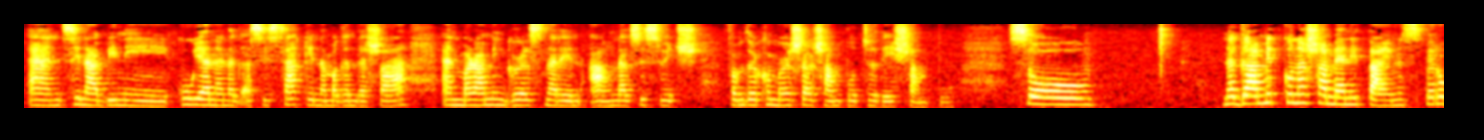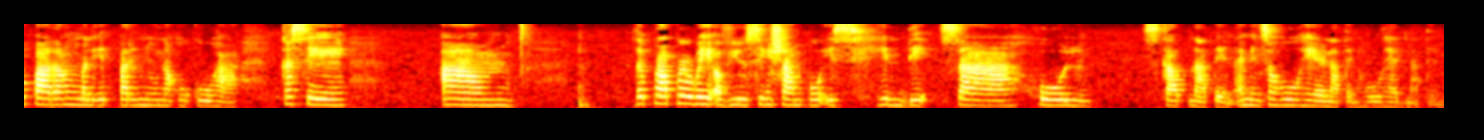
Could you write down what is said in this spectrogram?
And sinabi ni kuya na nag-assist sa akin na maganda siya. And maraming girls na rin ang nagsiswitch from their commercial shampoo to this shampoo. So, nagamit ko na siya many times, pero parang maliit pa rin yung nakukuha. Kasi, um, the proper way of using shampoo is hindi sa whole scalp natin. I mean, sa whole hair natin, whole head natin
